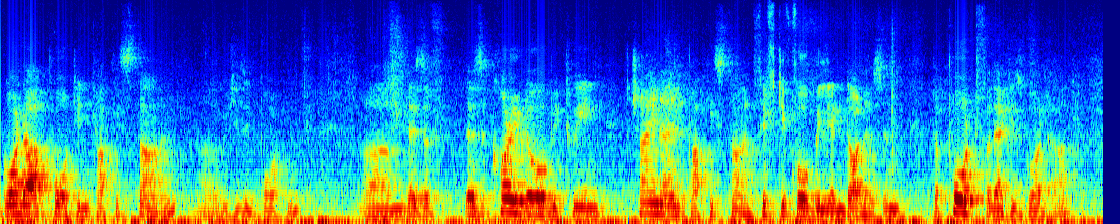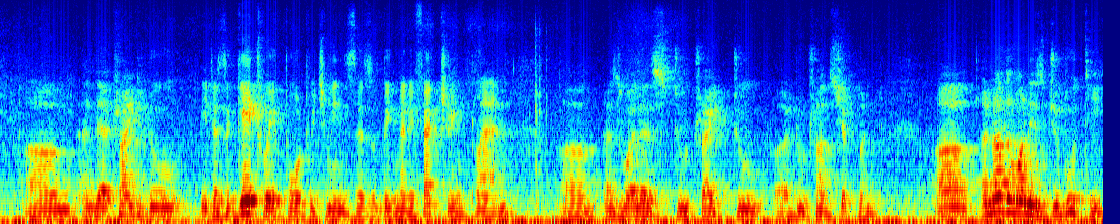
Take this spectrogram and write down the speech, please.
Gwadar port in Pakistan, uh, which is important. Um, there's a there's a corridor between China and Pakistan, 54 billion dollars, and the port for that is Gwadar. Um, and they're trying to do it as a gateway port, which means there's a big manufacturing plan, um, as well as to try to uh, do transshipment. Um, another one is Djibouti,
